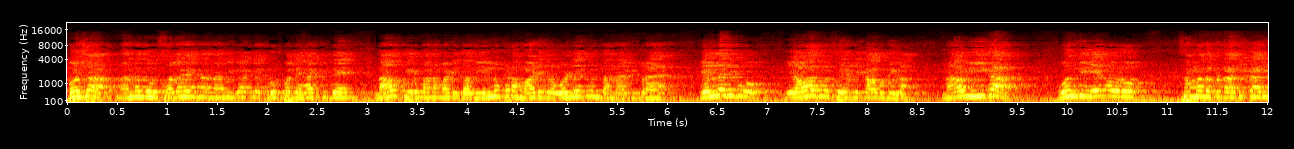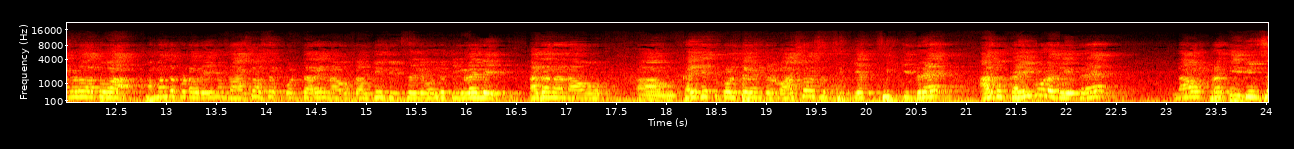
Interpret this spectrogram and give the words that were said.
ಬಹುಶಃ ನನ್ನದು ಸಲಹೆಯನ್ನ ನಾನು ಈಗಾಗಲೇ ಗ್ರೂಪಲ್ಲಿ ಹಾಕಿದ್ದೆ. ನಾವು ತೀರ್ಮಾನ ಮಾಡಿದ್ದು, ಅದು ಇಲ್ಲೂ ಕೂಡ ಮಾಡಿದ್ರೆ ಒಳ್ಳೇದು ನನ್ನ ಅಭಿಪ್ರಾಯ. ಎಲ್ಲರಿಗೂ ಯಾವಾಗಲೂ ಸೇರ್ಲಿಕ್ಕೆ ಆಗುದಿಲ್ಲ ನಾವು ಈಗ ಒಂದು ಏನವರು ಸಂಬಂಧಪಟ್ಟ ಅಧಿಕಾರಿಗಳು ಅಥವಾ ಸಂಬಂಧಪಟ್ಟವರು ಏನೋ ಒಂದು ಆಶ್ವಾಸ ಕೊಡ್ತಾರೆ, ನಾವು ಒಂದು ಹದಿನೈದು ದಿವಸದಲ್ಲಿ ಒಂದು ತಿಂಗಳಲ್ಲಿ ಅದನ್ನ ನಾವು ಕೈಗೆತ್ತಿಕೊಳ್ತೇವೆ ಅಂತ ಹೇಳುವ ಆಶ್ವಾಸ ಸಿಕ್ಕಿ ಸಿಕ್ಕಿದ್ರೆ, ಅದು ಕೈಗೂಡದೇ ಇದ್ರೆ ನಾವು ಪ್ರತಿ ದಿವಸ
